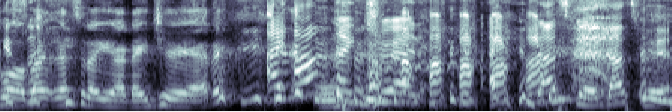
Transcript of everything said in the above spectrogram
well, like- that, that's why you're Nigerian. I am Nigerian. that's fair. That's fair.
